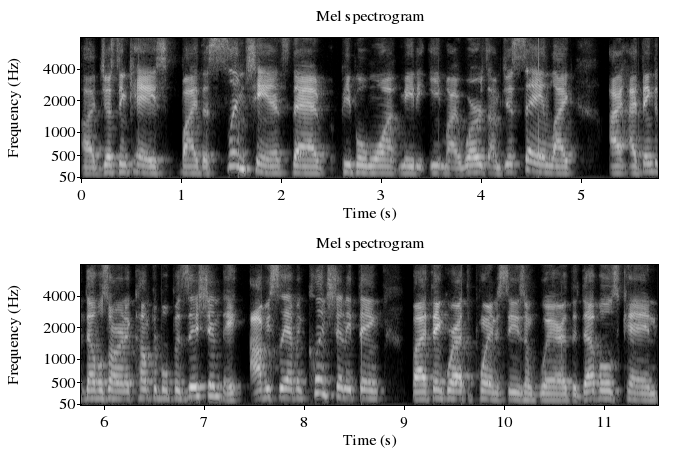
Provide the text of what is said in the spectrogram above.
uh, just in case, by the slim chance that people want me to eat my words, I'm just saying, like, I, I think the Devils are in a comfortable position. They obviously haven't clinched anything, but I think we're at the point of the season where the Devils can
